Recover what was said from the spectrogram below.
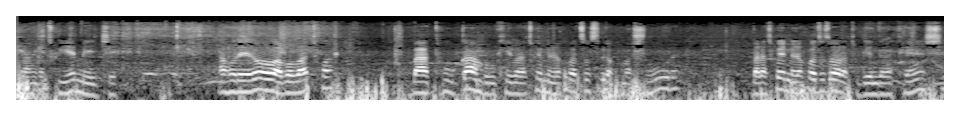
ibanga twiyemeje. Aho rero abo batwa batugamburukiye baratwemerera ko bazosubira ku mashuri baratwemerera ko bazoza baratugendera kenshi.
